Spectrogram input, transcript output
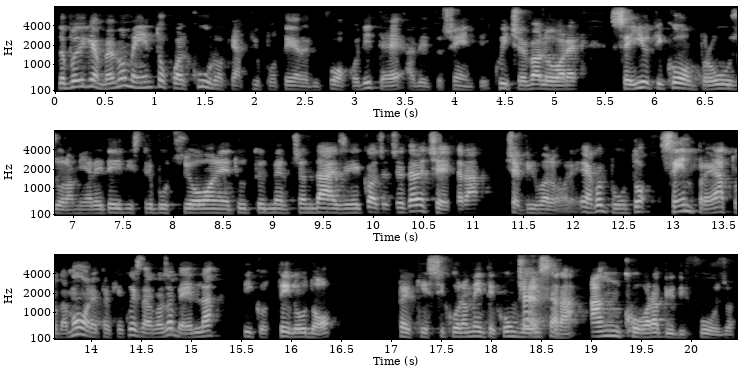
dopodiché a un bel momento qualcuno che ha più potere di fuoco di te ha detto, senti, qui c'è valore, se io ti compro, uso la mia rete di distribuzione, tutto il merchandising, cose, eccetera, eccetera, c'è più valore. E a quel punto, sempre atto d'amore, perché questa è la cosa bella, dico te lo do, perché sicuramente con certo. voi sarà ancora più diffuso.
